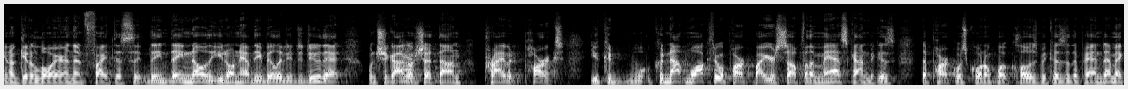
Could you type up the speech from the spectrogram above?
you know, get a lawyer and then fight this. They, they know that you don't have the ability to do that. When Chicago Yeah. shut down private parks, you could could not walk through a park by yourself with a mask on because the park was quote unquote closed because of the pandemic.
